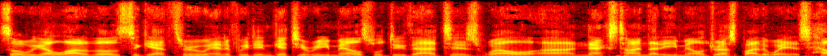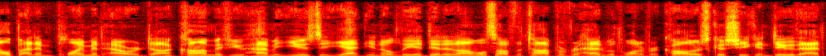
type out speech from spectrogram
So we got a lot of those to get through. And if we didn't get your emails, we'll do that as well uh, next time. That email address, by the way, is help at employmenthour.com. If you haven't used it yet, you know, Leah did it almost off the top of her head with one of her callers because she can do that.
